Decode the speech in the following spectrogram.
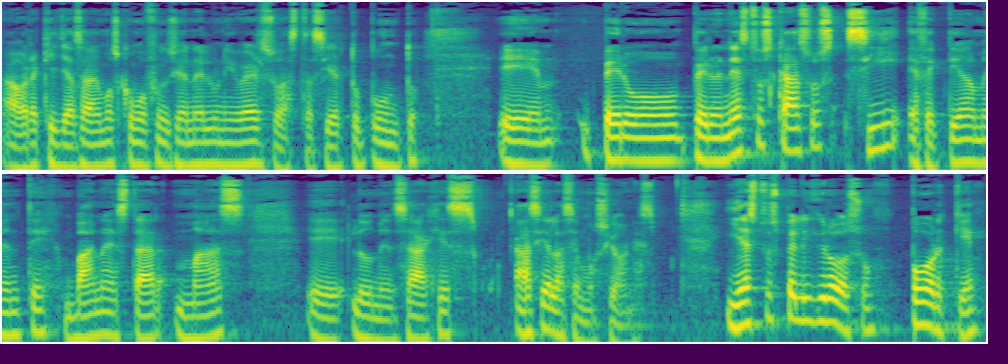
ahora que ya sabemos cómo funciona el universo hasta cierto punto. Eh, pero, pero en estos casos sí efectivamente van a estar más eh, los mensajes hacia las emociones. Y esto es peligroso porque,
